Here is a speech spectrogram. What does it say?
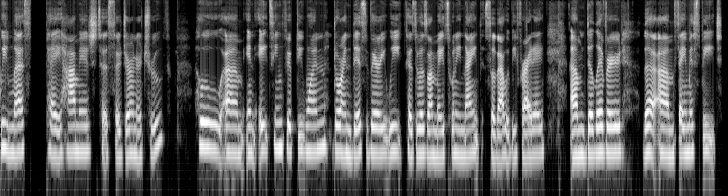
we must pay homage to Sojourner Truth, who um, in 1851, during this very week, because it was on May 29th, so that would be Friday, um, delivered the um, famous speech,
